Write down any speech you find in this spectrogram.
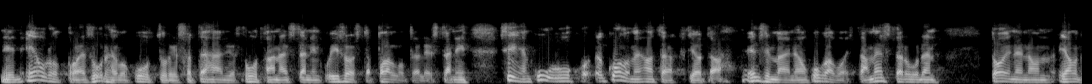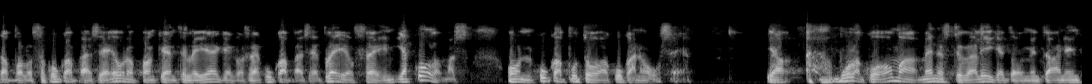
niin eurooppalaisessa urheilukulttuurissa tähän, jos puhutaan näistä niin kuin isoista pallopeleistä, niin siihen kuuluu kolme attraktiota. Ensimmäinen on kuka voittaa mestaruuden, toinen on jalkapallossa kuka pääsee Euroopan kentille, jääkiekossa ja kuka pääsee playoffeihin, ja kolmas on kuka putoaa, kuka nousee. Ja mulla kun on oma menestyvää liiketoimintaa, niin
